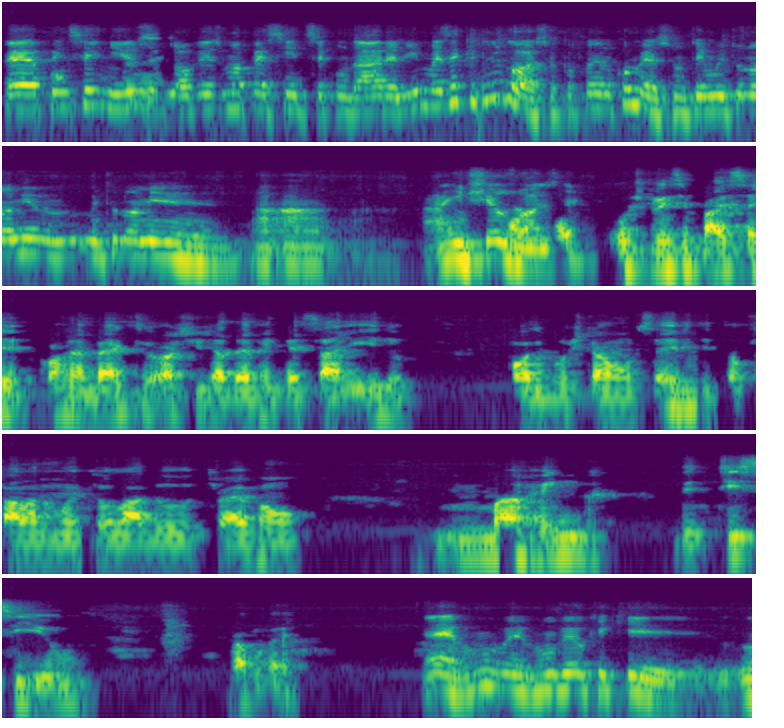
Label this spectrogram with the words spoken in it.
É, eu pensei nisso, é. talvez uma pecinha de secundária ali, mas é aquele negócio, é o que eu falei no começo, não tem muito nome, muito nome a, a, a encher os olhos, né? Os principais cornerbacks eu acho que já devem ter saído. Pode buscar um safety, estão falando muito lá do Trevon Mahing, de TCU. Vamos ver. É, vamos ver, vamos ver o que que, o,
